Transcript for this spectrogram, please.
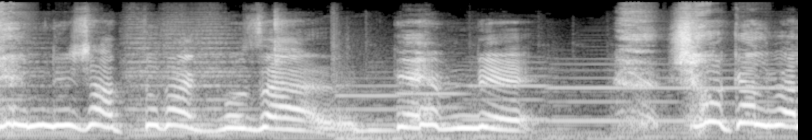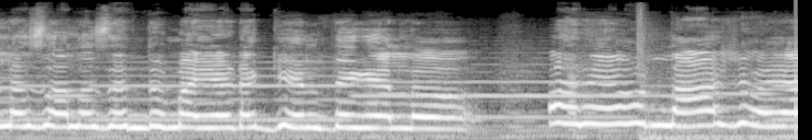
কেমনি সাধ্য থাকব স্যার? কেমনে? সকালবেলা জলজন্ত মাইয়াটা খেলতে গেল। আরে ওর লাশ হয়ে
